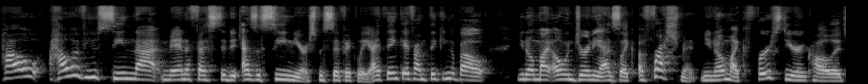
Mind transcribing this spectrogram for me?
how how have you seen that manifested as a senior specifically i think if i'm thinking about you know my own journey as like a freshman you know my first year in college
